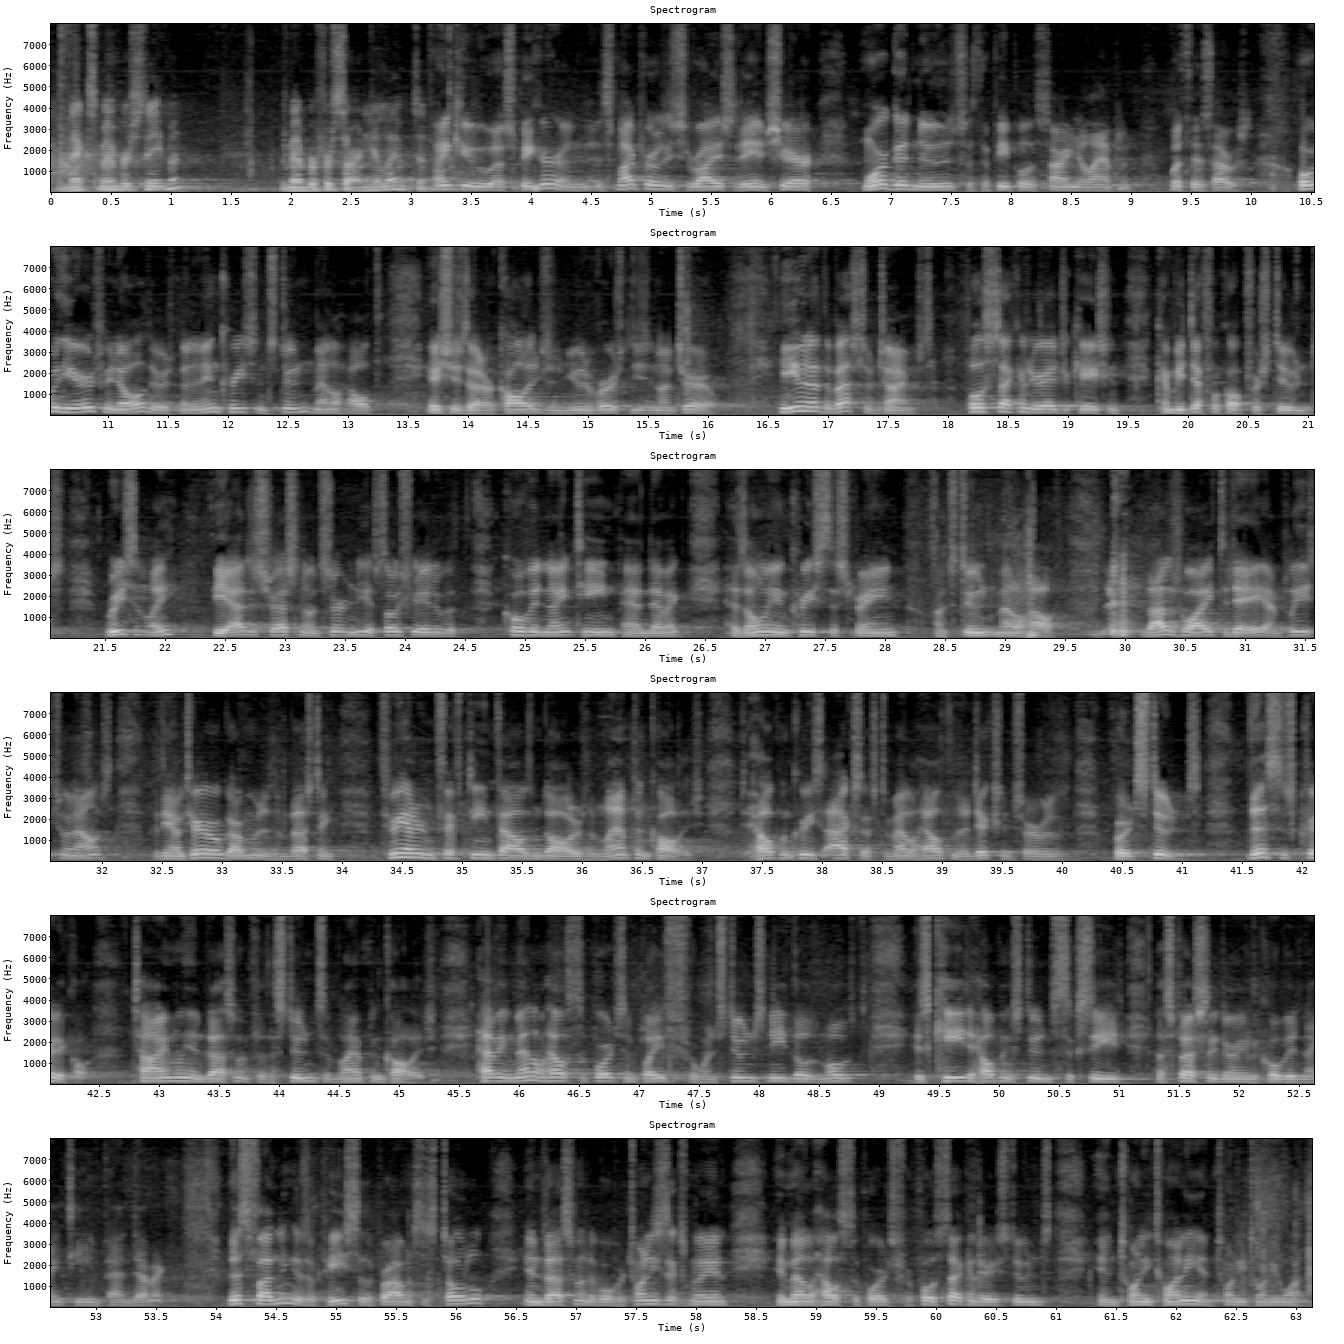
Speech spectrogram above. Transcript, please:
The next member statement, the member for Sarnia-Lambton. Thank you, uh, Speaker, and it's my privilege to rise today and share more good news with the people of Sarnia-Lambton with this House. Over the years, we know there has been an increase in student mental health issues at our colleges and universities in Ontario. Even at the best of times, post-secondary education can be difficult for students. Recently, the added stress and uncertainty associated with COVID-19 pandemic has only increased the strain on student mental health. that is why today I'm pleased to announce that the Ontario government is investing $315,000 in Lambton College to help increase access to mental health and addiction services for its students. This is critical timely investment for the students of Lambton College. Having mental health supports in place for when students need those most is key to helping students succeed, especially during the COVID-19 pandemic. This funding is a piece of the province's total investment of over $26 million in mental health supports for post-secondary students in 2020 and 2021.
